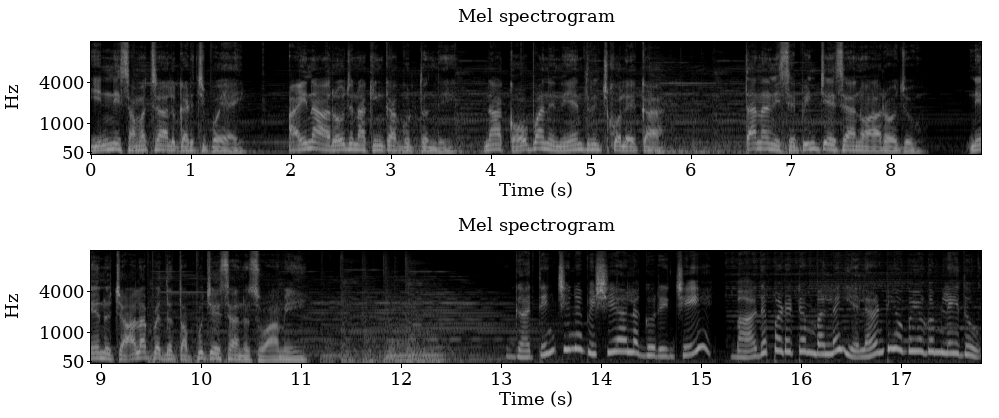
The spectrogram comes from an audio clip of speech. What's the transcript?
ఇన్ని సంవత్సరాలు గడిచిపోయాయి. అయినా ఆ రోజు నాకు ఇంకా గుర్తుంది. నా కోపాన్ని నియంత్రించుకోలేక తనని శపించేశాను ఆ రోజు. నేను చాలా పెద్ద తప్పు చేశాను స్వామి. గతించిన విషయాల గురించి బాధపడటం వల్ల ఎలాంటి ఉపయోగం లేదు.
